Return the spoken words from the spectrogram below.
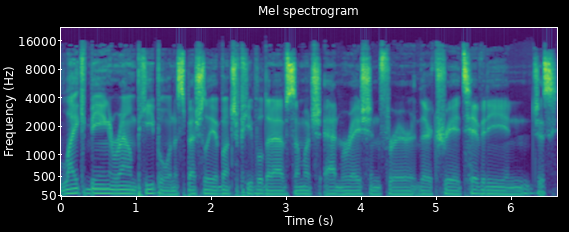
like being around people and especially a bunch of people that I have so much admiration for their creativity and just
